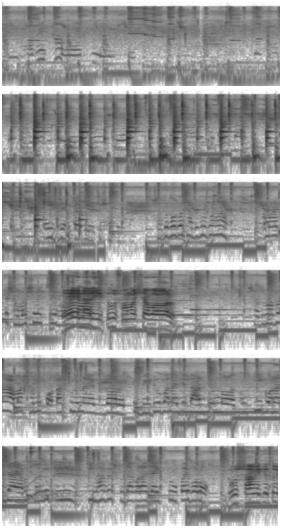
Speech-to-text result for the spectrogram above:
কীভাবে খাব একটু সাধু বাবা সাধু বাবা আমার একটা সমস্যা হচ্ছে দাও। নারী তুই সমস্যা বল। সাধু বাবা আমার স্বামী কথা শুনে না একদম একটু ভিডিও বানায় যে তার জন্য এখন কি করা যায় আমার স্বামীকে কি কীভাবে সোজা করা যায় একটু উপায় বলো। তোর স্বামীকে তুই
